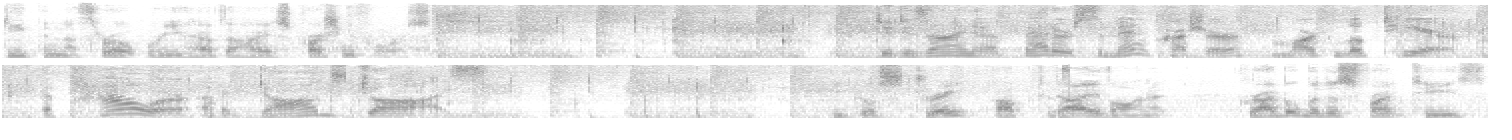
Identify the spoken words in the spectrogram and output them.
deep in the throat where you have the highest crushing force. To design a better cement crusher, Mark looked here. The power of a dog's jaws. He'd go straight up to dive on it, grab it with his front teeth,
